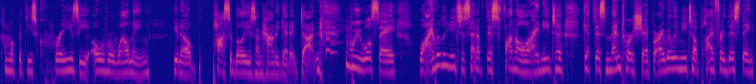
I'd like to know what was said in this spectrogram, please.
come up with these crazy, overwhelming you know, possibilities on how to get it done. we will say, well, I really need to set up this funnel or I need to get this mentorship or I really need to apply for this thing.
